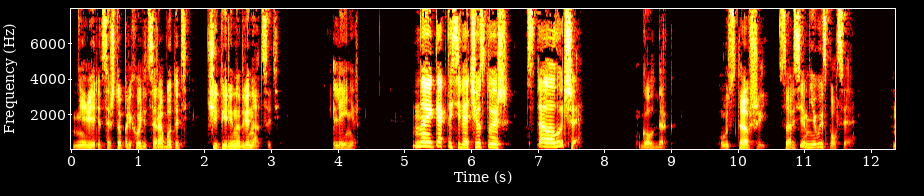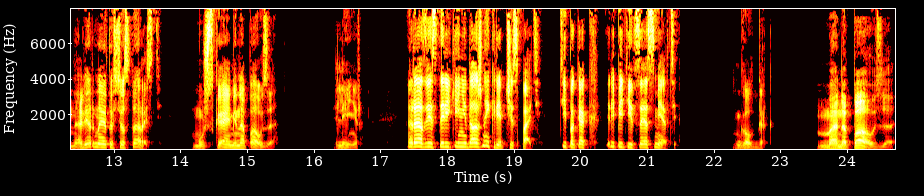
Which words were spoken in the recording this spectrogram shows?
Не верится, что приходится работать 4 на 12. Лейнер. Ну и как ты себя чувствуешь? Стало лучше? Голдберг. Уставший, совсем не выспался. Наверное, это все старость. Мужская менопауза. Лейнер. Разве старики не должны крепче спать? Типа как репетиция смерти. Голдберг. Менопауза.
